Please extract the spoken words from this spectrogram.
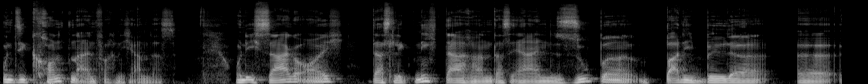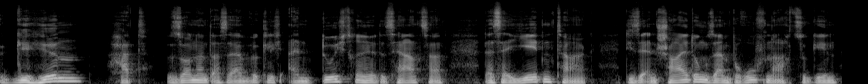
und sie konnten einfach nicht anders. Und ich sage euch, das liegt nicht daran, dass er ein super Bodybuilder-Gehirn äh, hat, sondern dass er wirklich ein durchtrainiertes Herz hat, dass er jeden Tag diese Entscheidung, seinem Beruf nachzugehen,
